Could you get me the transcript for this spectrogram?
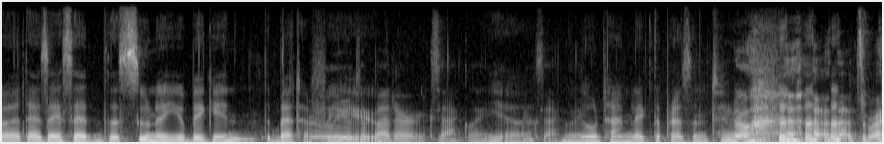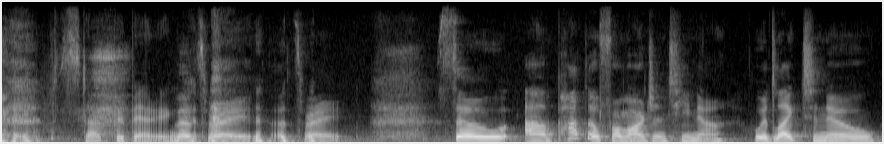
But as I said, the sooner you begin, the better Earlier for you. The better, exactly. Yeah, exactly. No time like the present. No, that's right. Start preparing. That's right. That's right. So, uh, Pato from Argentina would like to know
